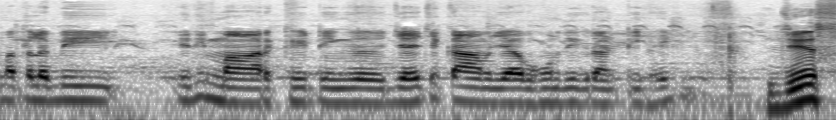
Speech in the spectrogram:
ਮਤਲਬ ਵੀ ਇਹਦੀ ਮਾਰਕੀਟਿੰਗ ਜਾਂ ਇਹ ਚ ਕਾਮਯਾਬ ਹੋਣ ਦੀ ਗਾਰੰਟੀ ਹੈਗੀ? ਜਿਸ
